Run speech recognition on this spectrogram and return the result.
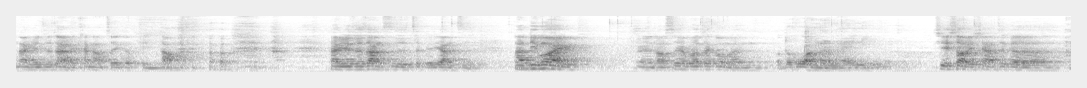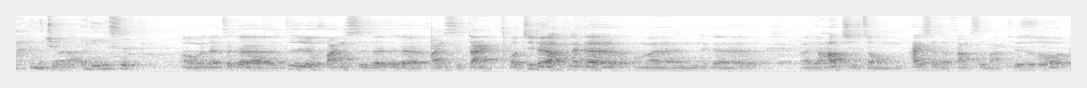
那原则上也看到这个频道。那原则上是这个样子。那另外，呃，老师要不要再跟我们？我都忘了哪里了。介绍一下这个。啊，那么久了，二零一四。我们的这个日环食的这个环食带，我记得那个我们那个呃有好几种拍摄的方式吧，就是说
